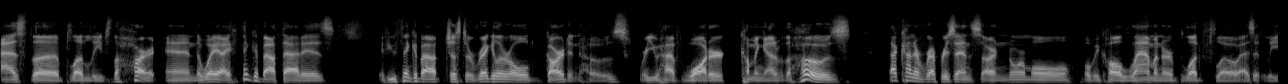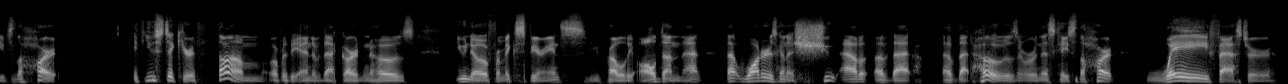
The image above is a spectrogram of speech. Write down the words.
as the blood leaves the heart? And the way I think about that is if you think about just a regular old garden hose where you have water coming out of the hose, that kind of represents our normal, what we call laminar blood flow as it leaves the heart. If you stick your thumb over the end of that garden hose, you know from experience, you've probably all done that, that water is going to shoot out of that of that hose, or in this case, the heart, way faster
